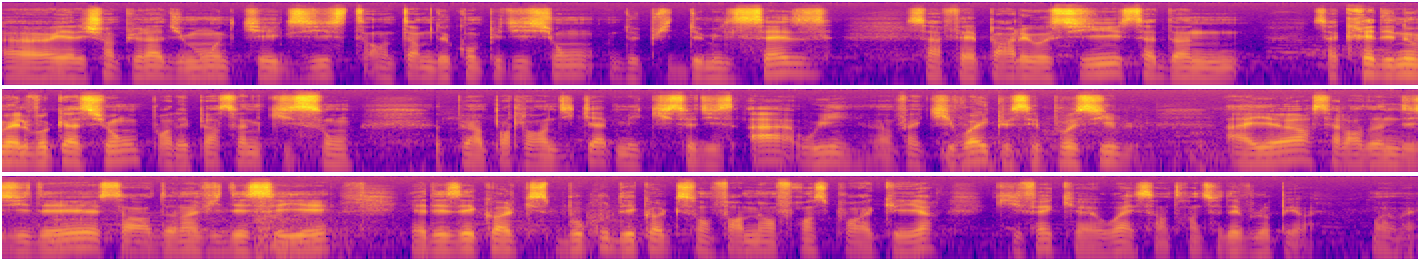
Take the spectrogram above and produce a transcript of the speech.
Euh, il y a les championnats du monde qui existent en termes de compétition depuis 2016. Ça fait parler aussi, ça donne... Ça crée des nouvelles vocations pour des personnes qui sont, peu importe leur handicap, mais qui se disent Ah oui, enfin qui voient que c'est possible ailleurs, ça leur donne des idées, ça leur donne envie d'essayer. Il y a des écoles, beaucoup d'écoles qui sont formées en France pour accueillir, qui fait que ouais, c'est en train de se développer. Ouais. Ouais, ouais.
